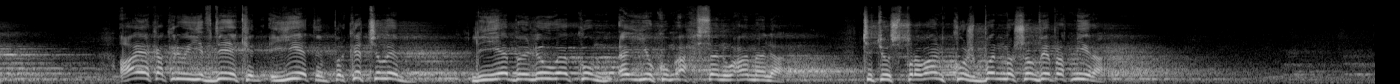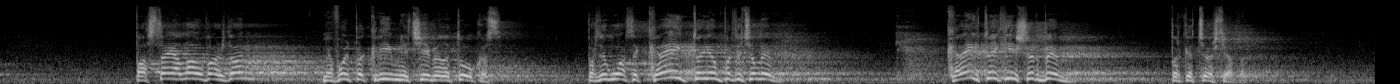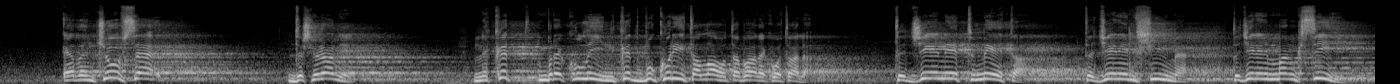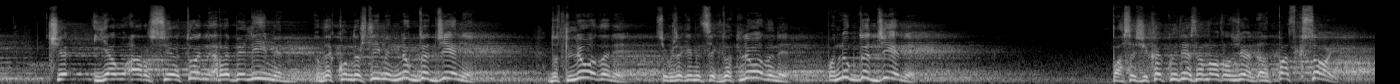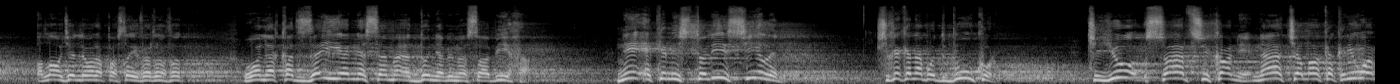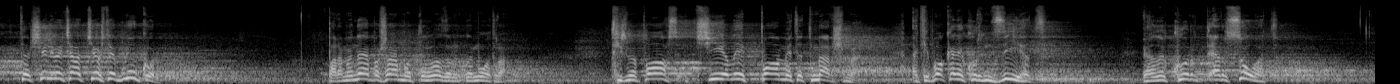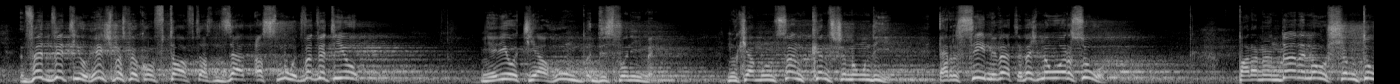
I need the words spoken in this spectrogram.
Ai e ka kriju vdekjen, jetën për këtë qëllim, li jebluekum ejukum ahsenu amela, që t'ju sprovan kush bën më shumë vepra të mira. Pastaj Allahu vazhdan me fol për krijimin e qiejve dhe tokës, për të treguar se krejt këto janë për këtë qëllim, krejt këto i ke në shërbim për këtë çështje po. Edhe në qoftë se dëshironi në këtë mrekulli, në këtë bukuri të Allahut tebareke ue teala, të gjeni të meta, të gjeni lëshime, të gjeni mangësi, që jau arsyetojn rebelimin dhe kundërshtimin, nuk do të gjeni, do të lodheni, sikur që e kemi cekë, do të lodheni, po nuk do të gjeni. Pastaj shiko kujdes Allahu azze ue xhel, edhe pas kësaj, Allahu xhelle ue ala pastaj vazhdon thotë, ue lekad zejjenna semae dunja bi mesabiha, ne e kemi stolis qiellin, çka kena ba të bukur, që ju sa t'shikoni, në atë që Allahu ka krijuar, të shihni veç atë që është e bukur. Paramendo për shembull vëllezër dhe motra. Të kish me pas qielli pamje të tmerrshme. A e ki pa kanë kur nxihet? Edhe kur të errësohet. Vetvetiu hiç mos me kon ftoft as nxet as smut vetvetiu. Njeriut ja humb disponimin. Nuk ja mundson këndshëm me u ndi. Errësimi vetëm veç me u errësu. Paramendo edhe me u shëmtu.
